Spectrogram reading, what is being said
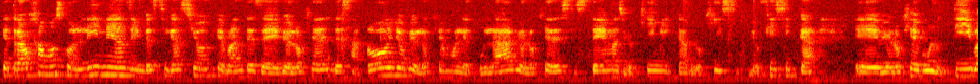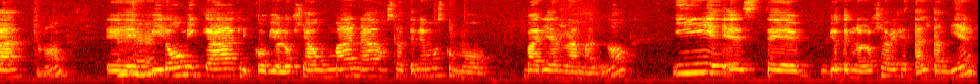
que trabajamos con líneas de investigación que van desde biología del desarrollo, biología molecular, biología de sistemas, bioquímica, biofísica, biología evolutiva, ¿no? Eh, virómica, glicobiología humana, o sea, tenemos como varias ramas, ¿no? Y este, biotecnología vegetal también,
